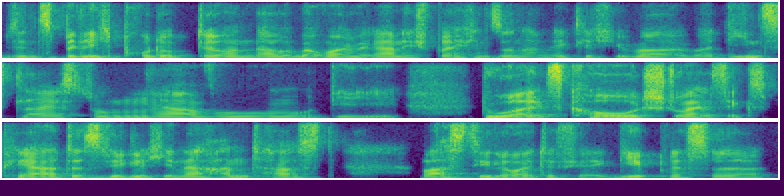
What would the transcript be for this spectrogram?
sind's Billigprodukte und darüber wollen wir gar nicht sprechen, sondern wirklich über, über Dienstleistungen, ja, wo die du als Coach, du als Experte es wirklich in der Hand hast, was die Leute für Ergebnisse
